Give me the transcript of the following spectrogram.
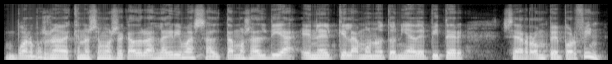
Bueno, pues una vez que nos hemos secado las lágrimas, saltamos al día en el que la monotonía de Peter se rompe por fin.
